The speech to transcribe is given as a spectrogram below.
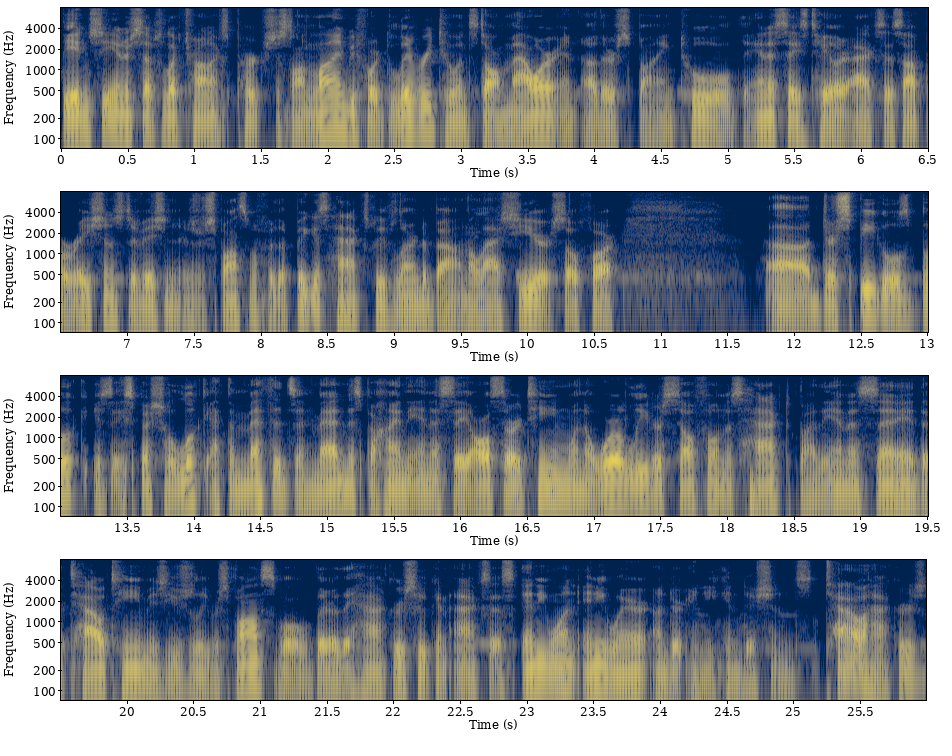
The agency intercepts electronics purchased online before delivery to install malware and other spying tools. The NSA's Tailored Access Operations Division is responsible for the biggest hacks we've learned about in the last year so far. Uh, Der Spiegel's book is a special look at the methods and madness behind the NSA All Star team. When a world leader's cell phone is hacked by the NSA, the TAO team is usually responsible. They're the hackers who can access anyone, anywhere, under any conditions. TAO hackers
